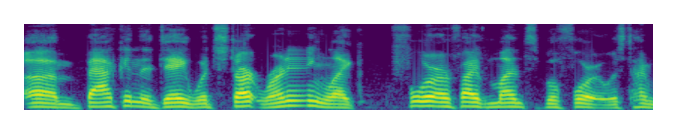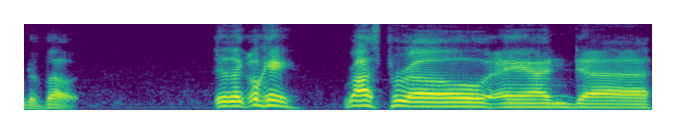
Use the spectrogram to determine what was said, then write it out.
um back in the day would start running like four or five months before it was time to vote. They're like okay Ross Perot and uh,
